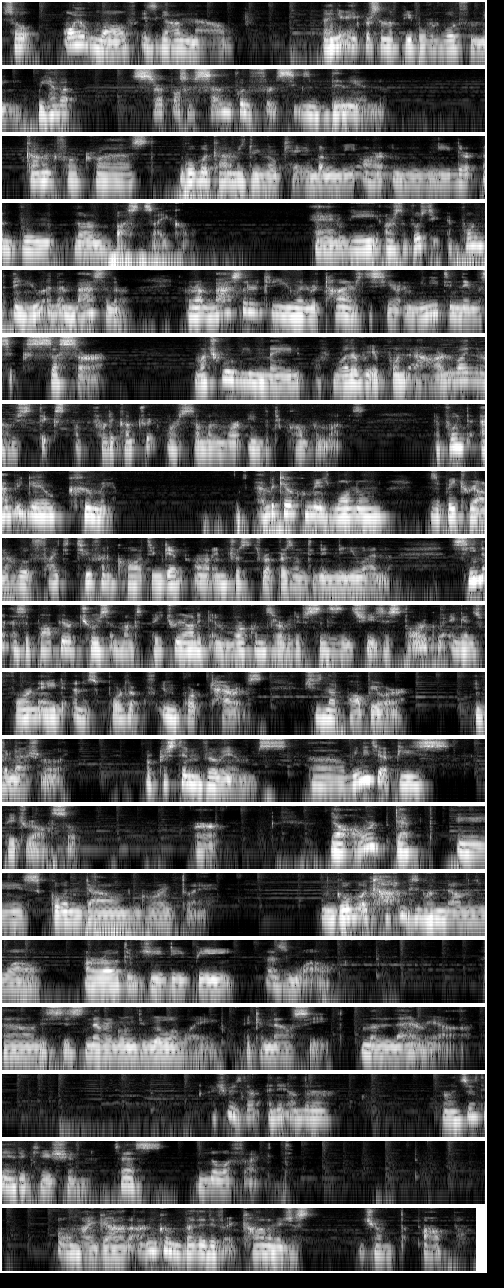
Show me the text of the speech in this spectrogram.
So oil wealth is gone now. 98% of people would vote for me. We have a surplus of 7.36 billion. Economic forecast. Global economy is doing okay, but we are in neither a boom nor a bust cycle. And we are supposed to appoint a UN ambassador. Our ambassador to the UN retires this year, and we need to name a successor. Much will be made of whether we appoint a hardliner who sticks up for the country or someone more able to compromise. Appoint Abigail Kumi. Abigail Kumi is well known as a patriot who will fight tooth and claw to get our interests represented in the UN. Seen as a popular choice amongst patriotic and more conservative citizens, she is historically against foreign aid and a supporter of import tariffs. She is not popular internationally. Or Christian Williams. Uh, we need to appease patriots, so. Uh, now, our debt is going down greatly. The global economy is going down as well. Our relative GDP as well. Now, this is never going to go away. I can now see it. Malaria. Actually, is there any other... No, it's just the education. Says no effect. Oh my god, uncompetitive economy just jumped up.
